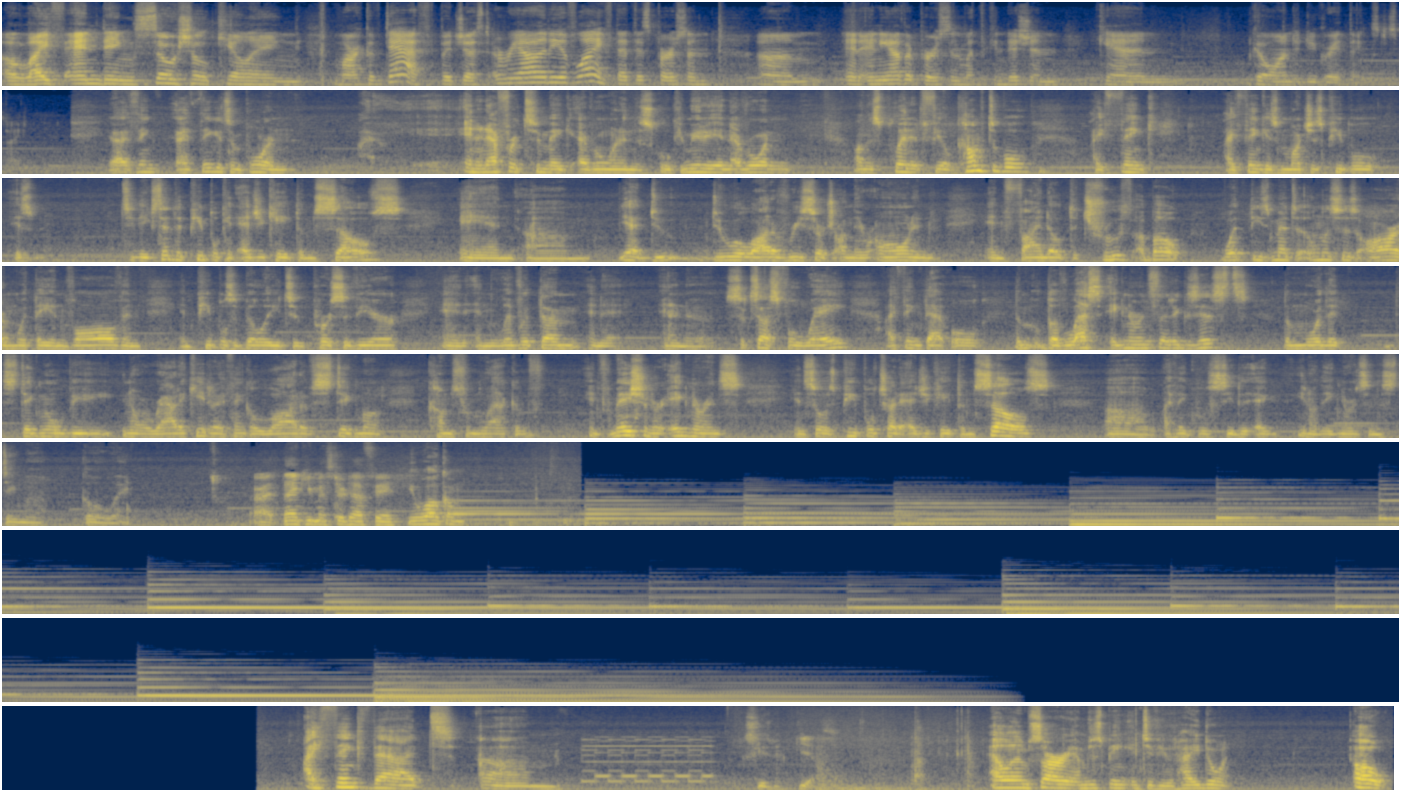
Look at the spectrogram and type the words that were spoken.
a life-ending social killing mark of death but just a reality of life that this person um, and any other person with the condition can go on to do great things despite Yeah, I think I think it's important in an effort to make everyone in the school community and everyone on this planet feel comfortable. I think I think as much as people is to the extent that people can educate themselves and um, yeah do do a lot of research on their own and and find out the truth about what these mental illnesses are and what they involve and, and people's ability to persevere and, and live with them in a, in a successful way. I think that will the, the less ignorance that exists, the more that stigma will be you know eradicated. I think a lot of stigma comes from lack of information or ignorance, and so as people try to educate themselves, uh, I think we'll see the you know the ignorance and the stigma go away. All right, thank you, Mr. Duffy. You're welcome. I think that. Um, excuse me. Yes. Ella, I'm sorry. I'm just being interviewed. How you doing? Oh,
